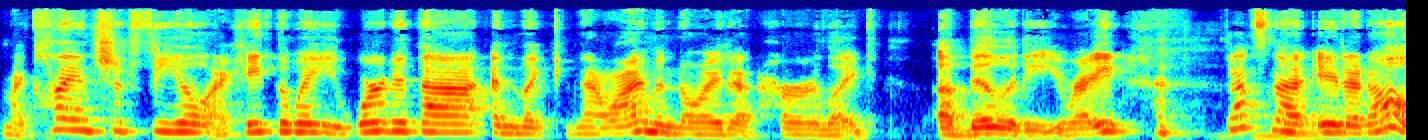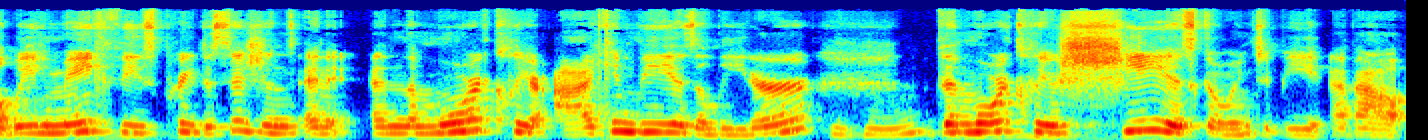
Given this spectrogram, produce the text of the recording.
my clients should feel. I hate the way you worded that and like now i'm annoyed at her like ability right? That's not it at all. We make these pre-decisions and and the more clear i can be as a leader mm-hmm. the more clear she is going to be about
